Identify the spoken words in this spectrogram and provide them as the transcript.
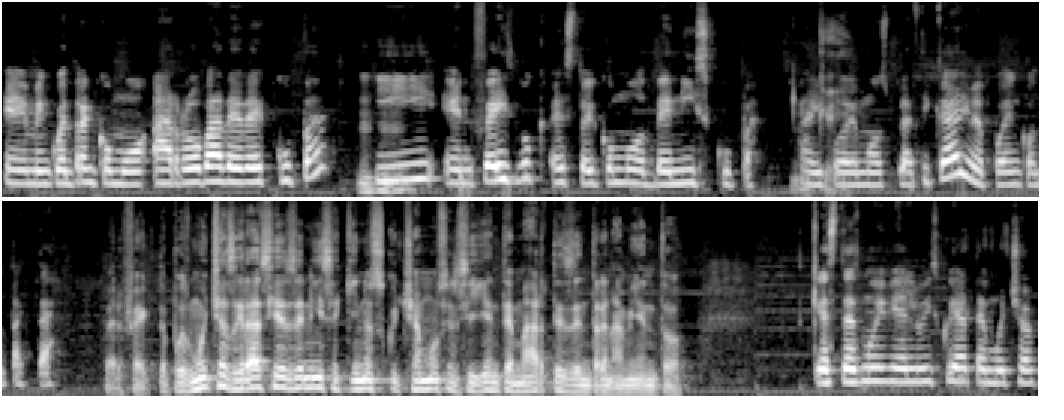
Eh, me encuentran como arroba ddcupa y en Facebook estoy como Denise Cupa. Ahí podemos platicar y me pueden contactar. Perfecto. Pues muchas gracias, Denise. Aquí nos escuchamos el siguiente martes de entrenamiento. Que estés muy bien, Luis. Cuídate mucho.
